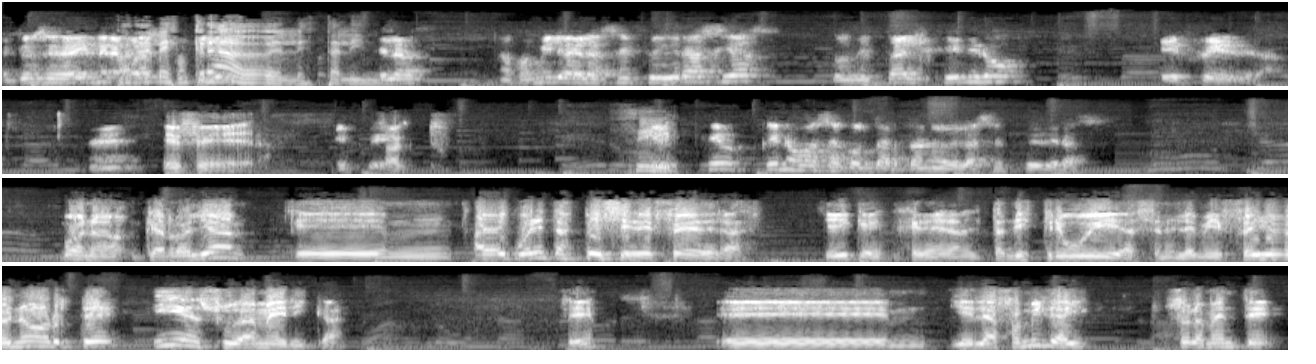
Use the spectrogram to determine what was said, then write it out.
Entonces ahí tenemos Para el la familia- Scrabble está de lindo. la, la familia de las efegracias, donde está el género efedra. ¿eh? Efedra, Efedra. exacto. Sí. ¿Qué, qué nos vas a contar, Tano, de las efedras? Bueno, que en realidad eh, hay 40 especies de efedras, ¿sí? que en general están distribuidas en el hemisferio norte y en Sudamérica. ¿sí? Eh, y en la familia hay solamente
